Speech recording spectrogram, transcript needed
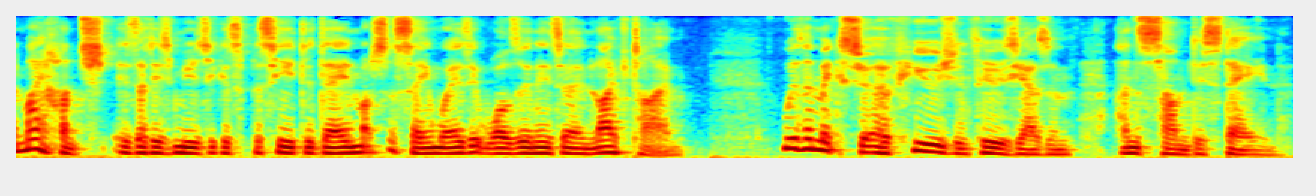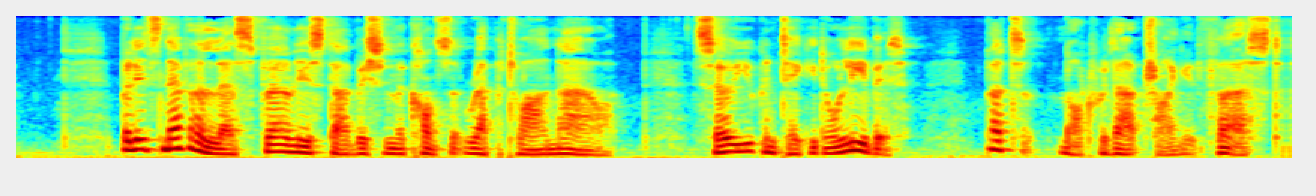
And my hunch is that his music is perceived today in much the same way as it was in his own lifetime, with a mixture of huge enthusiasm and some disdain. But it's nevertheless firmly established in the concert repertoire now, so you can take it or leave it, but not without trying it first.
